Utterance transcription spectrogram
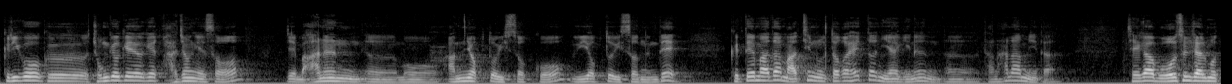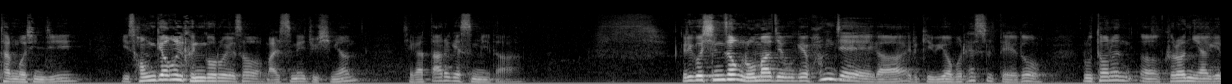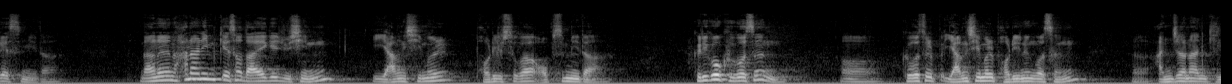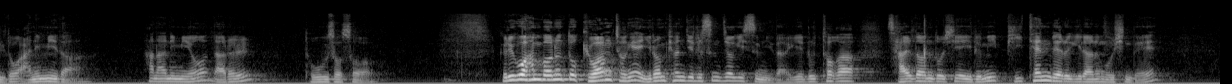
그리고 그 종교개혁의 과정에서 이제 많은 어, 뭐 압력도 있었고 위협도 있었는데 그때마다 마틴 루터가 했던 이야기는 어, 단 하나입니다. 제가 무엇을 잘못한 것인지 이 성경을 근거로 해서 말씀해 주시면 제가 따르겠습니다. 그리고 신성 로마 제국의 황제가 이렇게 위협을 했을 때에도 루터는 어, 그런 이야기를 했습니다. 나는 하나님께서 나에게 주신 이 양심을 버릴 수가 없습니다. 그리고 그것은 어, 그것을 양심을 버리는 것은 어, 안전한 길도 아닙니다. 하나님이여 나를 도우소서. 그리고 한 번은 또 교황청에 이런 편지를 쓴 적이 있습니다. 이게 루터가 살던 도시의 이름이 비텐베르기라는 곳인데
